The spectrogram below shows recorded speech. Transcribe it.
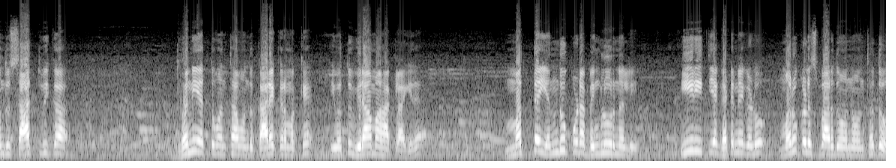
ಒಂದು ಸಾತ್ವಿಕ ಧ್ವನಿ ಎತ್ತುವಂಥ ಒಂದು ಕಾರ್ಯಕ್ರಮಕ್ಕೆ ಇವತ್ತು ವಿರಾಮ ಹಾಕಲಾಗಿದೆ. ಮತ್ತೆ ಎಂದೂ ಕೂಡ ಬೆಂಗಳೂರಿನಲ್ಲಿ ಈ ರೀತಿಯ ಘಟನೆಗಳು ಮರುಕಳಿಸಬಾರದು ಅನ್ನುವಂಥದ್ದು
